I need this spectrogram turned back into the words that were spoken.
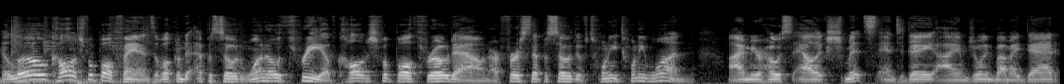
Hello, college football fans, and welcome to episode 103 of College Football Throwdown, our first episode of 2021. I'm your host, Alex Schmitz, and today I am joined by my dad,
